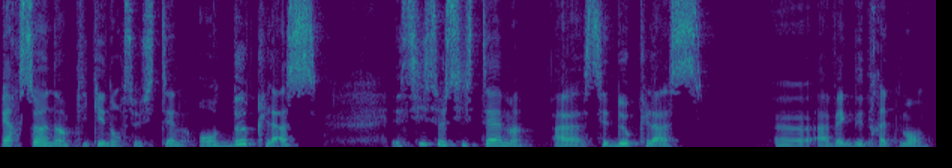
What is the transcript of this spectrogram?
personnes impliquées dans ce système en deux classes, et si ce système a ces deux classes avec des traitements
